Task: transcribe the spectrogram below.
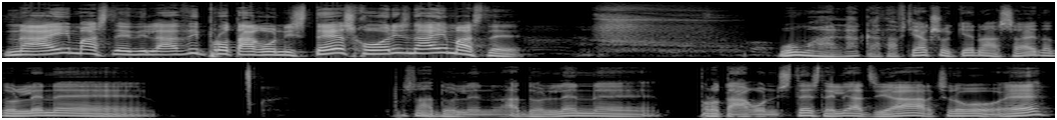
Να είμαστε δηλαδή πρωταγωνιστές χωρίς να είμαστε. Ού μαλάκα, θα φτιάξω και ένα site να το λένε... Πώς να το λένε, να το λένε πρωταγωνιστές.gr, ξέρω εγώ, ε;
